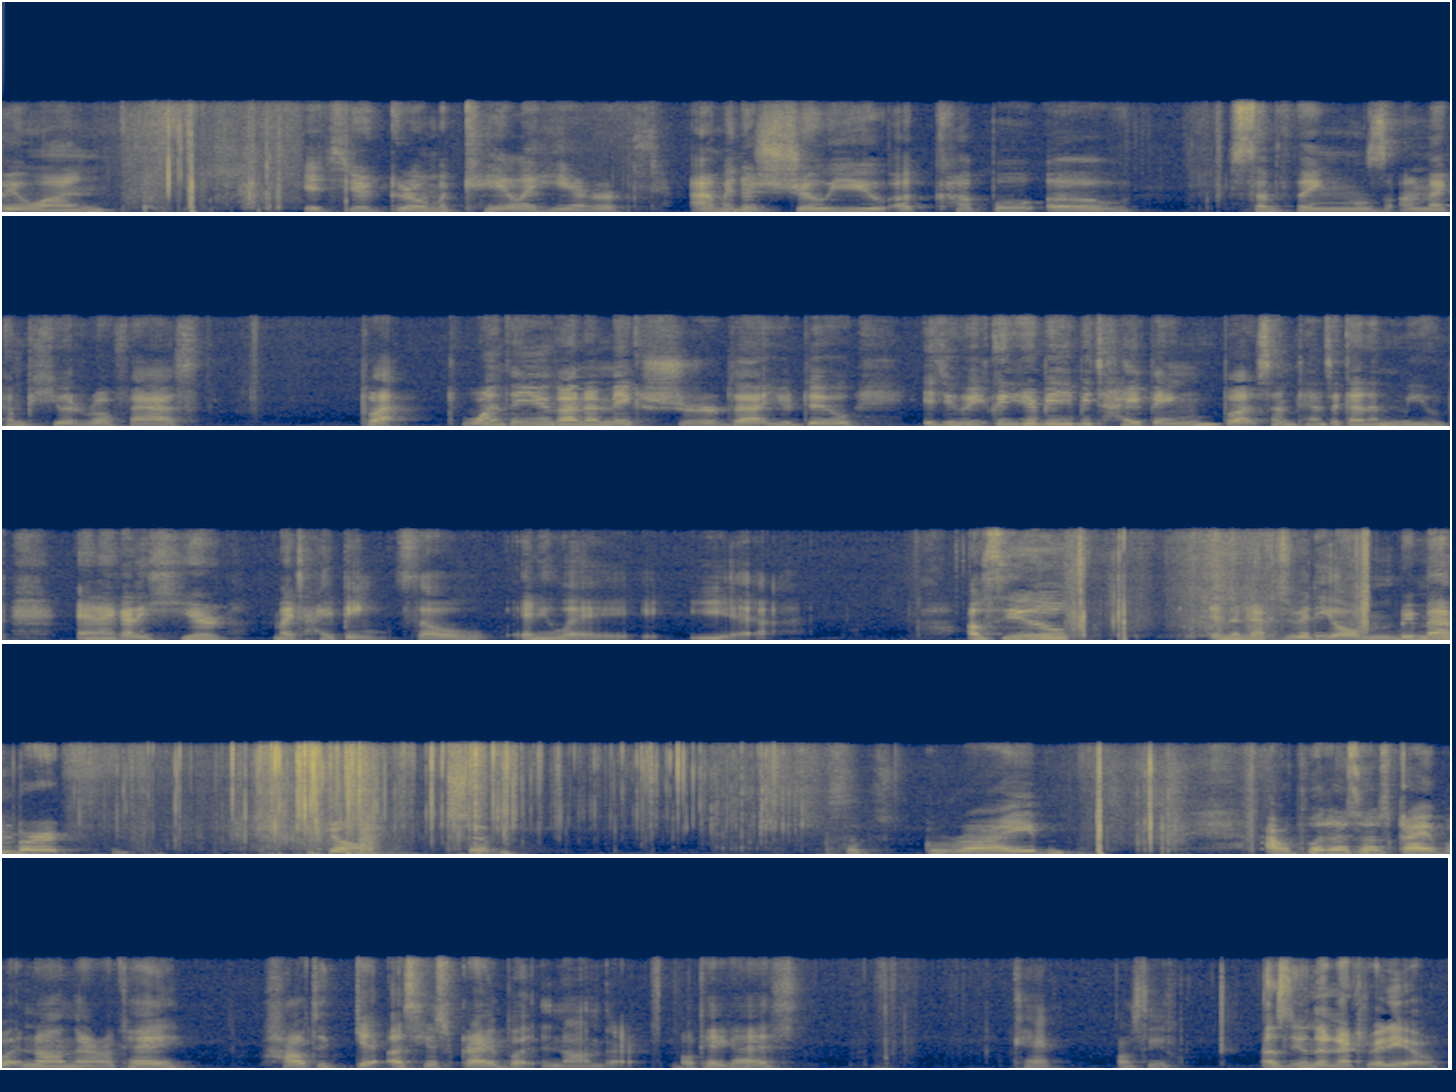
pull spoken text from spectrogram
everyone. It's your girl Michaela here. I'm going to show you a couple of some things on my computer real fast. But one thing you're going to make sure that you do is you, you can hear me be typing, but sometimes I got to mute and I got to hear my typing. So anyway, yeah. I'll see you in the next video. Remember, don't sub subscribe. I'll put a subscribe button on there, okay? How to get a subscribe button on there. Okay, guys? Okay, I'll see you. I'll see you in the next video.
